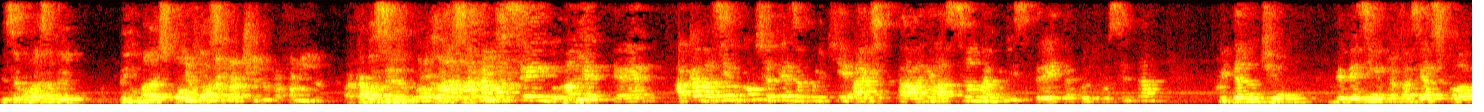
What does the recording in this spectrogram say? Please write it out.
e você começa a ver bem mais fotos. E é gatilho para a família. Acaba sendo. Acaba sendo. Acaba sendo, porque... é, acaba sendo com certeza, porque a, a relação é muito estreita quando você está cuidando de um bebezinho para fazer as fotos.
